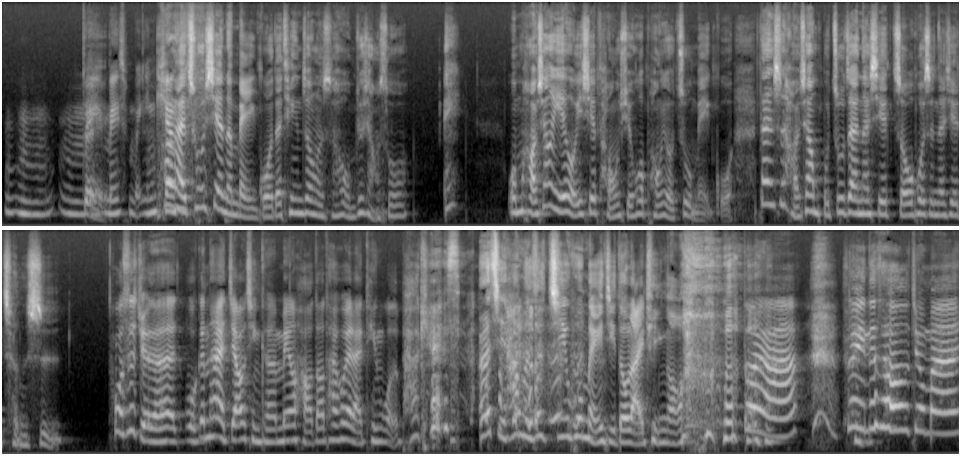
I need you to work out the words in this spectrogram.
嗯嗯，对，没什么影响。后来出现了美国的听众的时候，我们就想说，哎，我们好像也有一些同学或朋友住美国，但是好像不住在那些州或是那些城市。或是觉得我跟他的交情可能没有好到他会来听我的 podcast，而且他们是几乎每一集都来听哦。对啊，所以那时候舅妈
